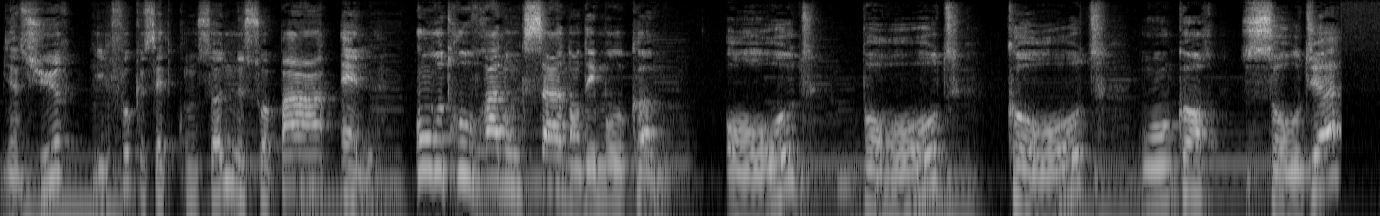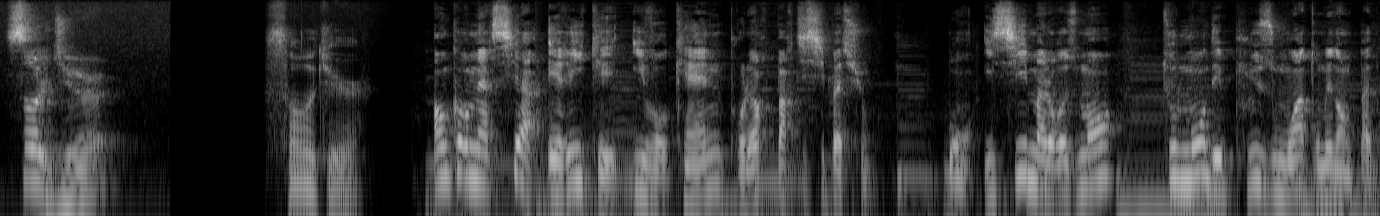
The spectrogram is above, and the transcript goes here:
Bien sûr, il faut que cette consonne ne soit pas un L. On retrouvera donc ça dans des mots comme old, bold, cold ou encore soldier. Soldier. Soldier. Encore merci à Eric et Evil Ken pour leur participation. Bon, ici malheureusement, tout le monde est plus ou moins tombé dans le panneau.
